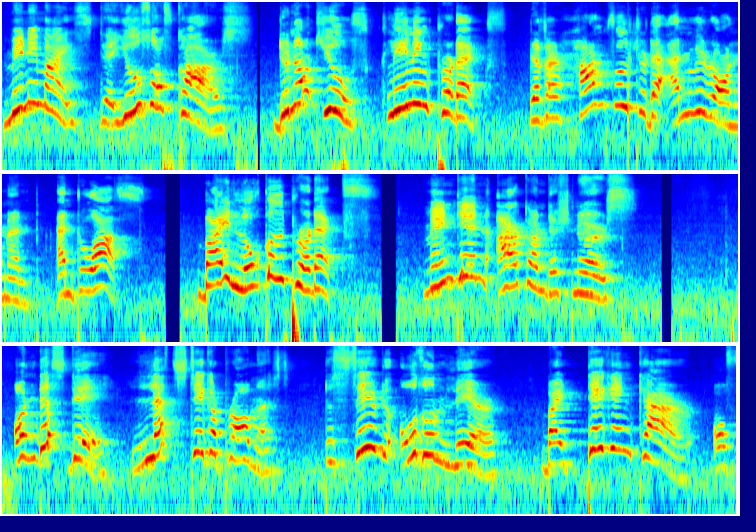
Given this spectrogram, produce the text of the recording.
Minimize the use of cars. Do not use cleaning products that are harmful to the environment and to us. Buy local products. Maintain air conditioners. On this day, let's take a promise to save the ozone layer by taking care of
